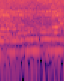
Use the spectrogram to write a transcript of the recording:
oh.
